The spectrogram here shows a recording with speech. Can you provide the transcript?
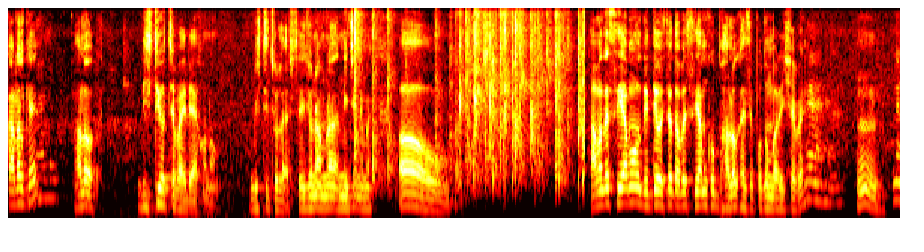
কাঁঠাল খেয়ে ভালো? বৃষ্টি হচ্ছে বাইরে এখনও বৃষ্টি চলে আসছে এই জন্য আমরা নিচে নেমে ও। আমাদের সিয়ামও দিতে হয়েছে তবে সিয়াম খুব ভালো খাইছে প্রথমবার হিসেবে। হ্যাঁ হ্যাঁ। হুম। নে।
